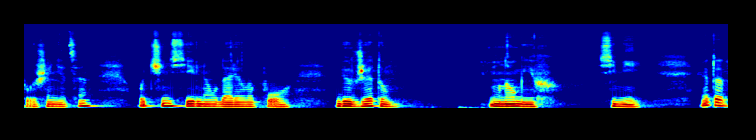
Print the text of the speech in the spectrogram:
повышение цен очень сильно ударило по бюджету многих семей. Это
